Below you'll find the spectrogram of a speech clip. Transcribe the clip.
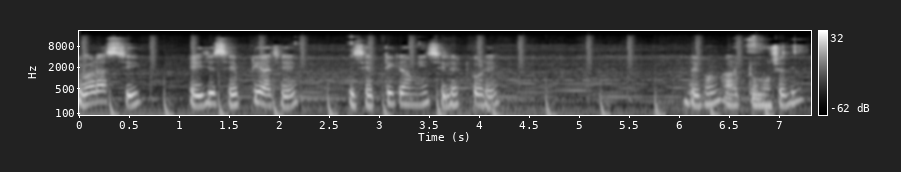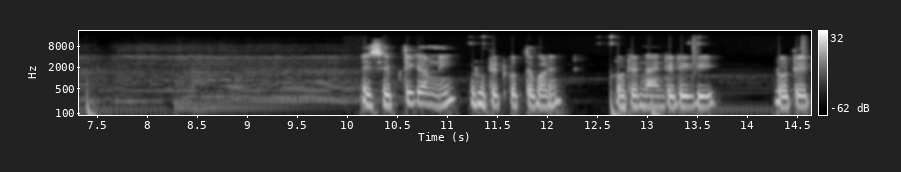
এবার আসছি, এই যে শেপটি আছে, এই শেপটিকে আমি সিলেক্ট করে দেখুন আর একটু মুছে দিই। এই শেপটিকে আপনি রোটেট করতে পারেন। রোটেট নাইনটি ডিগ্রি রোটেট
